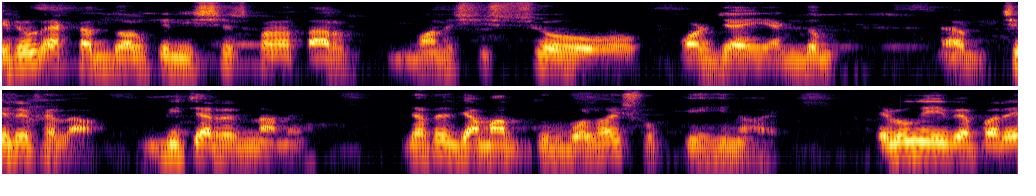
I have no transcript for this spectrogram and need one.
এটা হলো একটা দলকে নিঃশেষ করা, তার মানে শীর্ষ পর্যায়ে একদম ছেড়ে ফেলা বিচারের নামে, যাতে জামাত দুর্বল হয়, শক্তিহীন হয়। এবং এই ব্যাপারে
